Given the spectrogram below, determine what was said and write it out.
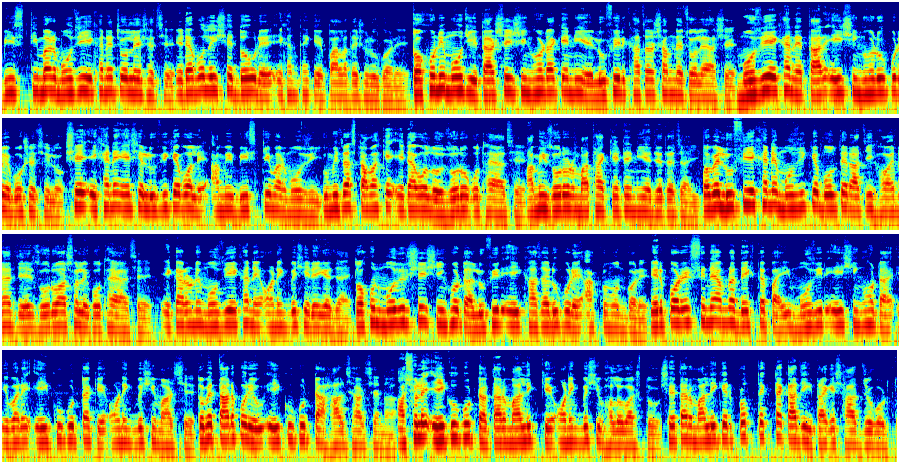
বিশ টিমার মজি এখানে চলে এসেছে। এটা বলেই সে দৌড়ে এখান থেকে পালাতে শুরু করে। তখনই মজি তার সেই সিংহটাকে নিয়ে লুফির খাঁচার সামনে চলে আসে। মজি এখানে তার এই সিংহর উপরে বসেছিল। সে এখানে এসে লুফিকে বলে, আমি বিশ টিমার মজি। তুমি জাস্ট আমাকে এটা বলো, জোরো কোথায় আছে? আমি জোরোর মাথা কেটে নিয়ে যেতে চাই। তবে লুফি এখানে মজিকে বলতে রাজি হয় না যে, জোরো আসলে কোথায় আছে? এ কারণে মজি এখানে অনেক বেশি রেগে যায়। তখন মজির সেই সিংহটা লুফির এই খাঁচার উপরে আক্রমণ করে। এরপরের সিনে আমরা দেখতে পাই, মজির এই সিংহটা এবারে এই কুকুরটাকে অনেক বেশি মারছে। তবে তারপরেও এই কুকুরটা হাল ছাড়ছে না। আসলে এই কুকুরটা তার মালিককে অনেক বেশি ভালোবাসতো। সে তার মালিকের প্রত্যেকটা কাজেই তাকে সাহায্য করত।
